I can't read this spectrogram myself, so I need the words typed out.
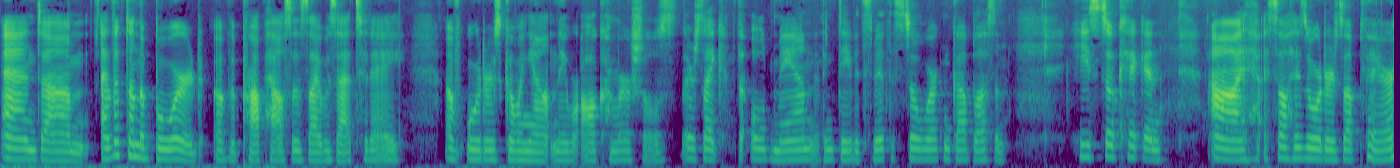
And um, I looked on the board of the prop houses I was at today of orders going out and they were all commercials. There's like the old man, I think David Smith is still working, God bless him. He's still kicking. Uh, I saw his orders up there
